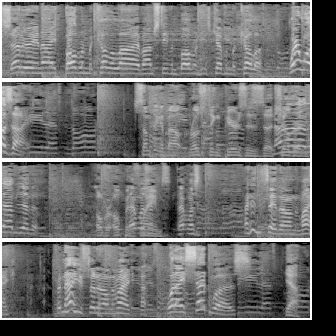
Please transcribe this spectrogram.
Saturday night, Baldwin McCullough Live. I'm Stephen Baldwin. He's Kevin McCullough. Where was I? Something about roasting Piers's uh, No, children no, no, no, over open That flames. wasn't. That was. I didn't say that on the mic, but now you said it on the mic. What I said was, Yeah.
